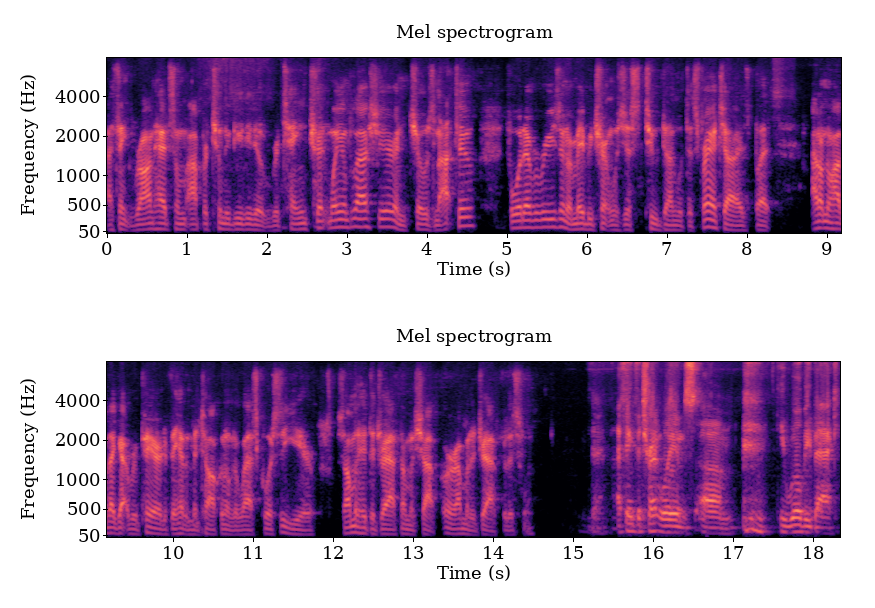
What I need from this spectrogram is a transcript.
I think Ron had some opportunity to retain Trent Williams last year and chose not to for whatever reason, or maybe Trent was just too done with this franchise. But I don't know how that got repaired if they haven't been talking over the last course of the year. So I'm going to hit the draft. I'm going to shop or I'm going to draft for this one. Yeah, I think the Trent Williams, um, he will be back.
